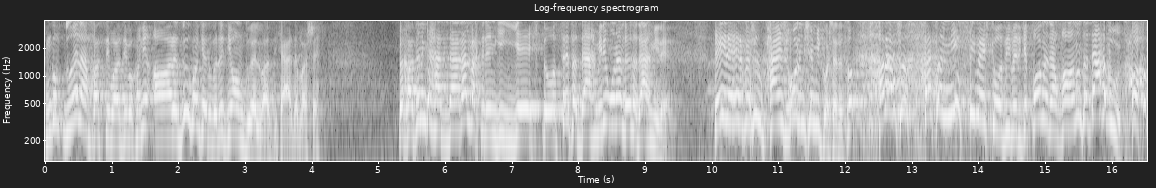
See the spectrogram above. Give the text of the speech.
می‌گفت دوئل هم خواستی بازی بکنی آرزو کن که روبروی یه دوئل بازی کرده باشه. به خاطر اینکه حداقل وقتی داری میگی یک دو سه تا ده میری اونم داره تا ده میره. غیر حرفش رو پنج هول میشه میکشدت. خب حالا تو بعد تو نیستی بهش توضیح بدی که قول ندارم قانون تا ده بود. خب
